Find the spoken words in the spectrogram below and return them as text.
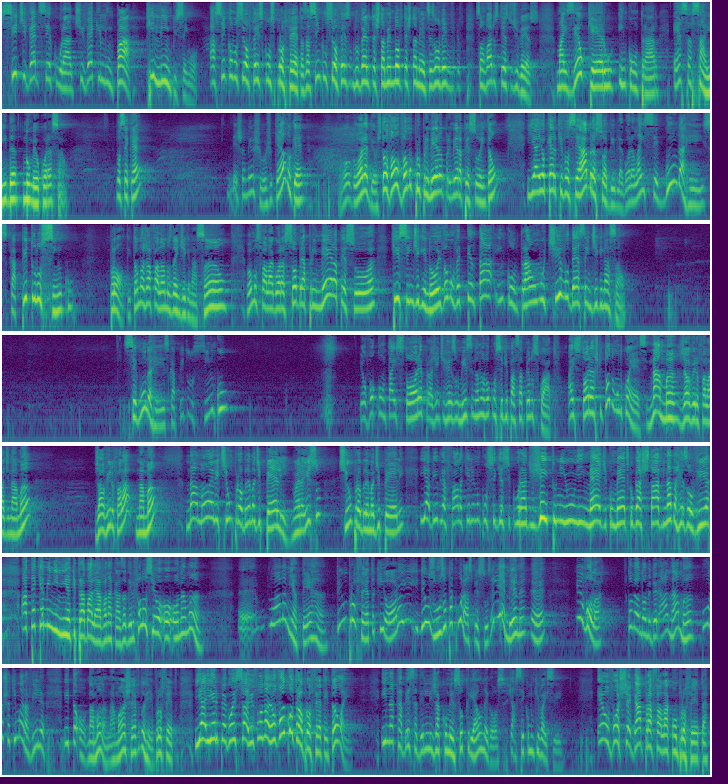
Se tiver de ser curado, tiver que limpar, que limpe, Senhor. Assim como o Senhor fez com os profetas, assim como o Senhor fez no Velho Testamento, no Novo Testamento, vocês vão ver, são vários textos diversos. Mas eu quero encontrar essa saída no meu coração. Você quer? Deixa meio xoxo. Quer ou não quer? Oh, glória a Deus. Então vamos, vamos para a primeira, primeira pessoa, então. E aí eu quero que você abra a sua Bíblia agora, lá em 2 Reis, capítulo 5. Pronto, então nós já falamos da indignação. Vamos falar agora sobre a primeira pessoa que se indignou e vamos ver, tentar encontrar um motivo dessa indignação. Segunda Reis, capítulo 5, Eu vou contar a história para a gente resumir, senão não vou conseguir passar pelos quatro. A história acho que todo mundo conhece. Namã, já ouviram falar de Namã? Já ouviram falar? Namã? Namã, ele tinha um problema de pele, não era isso? Tinha um problema de pele, e a Bíblia fala que ele não conseguia se curar de jeito nenhum, ia em médico, médico gastava e nada resolvia, até que a menininha que trabalhava na casa dele falou assim, ô, ô, ô Namã, é, lá na minha terra tem um profeta que ora e, Deus usa para curar as pessoas. Ele é mesmo, é? É. Eu vou lá. Como é o nome dele? Ah, Naamã. Poxa, que maravilha. Então, oh, Naamã não, Naamã é chefe do rei, profeta. E aí ele pegou e saiu e falou, não, eu vou encontrar o profeta então, aí. E na cabeça dele ele já começou a criar um negócio. Já sei como que vai ser. Eu vou chegar para falar com o profeta.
